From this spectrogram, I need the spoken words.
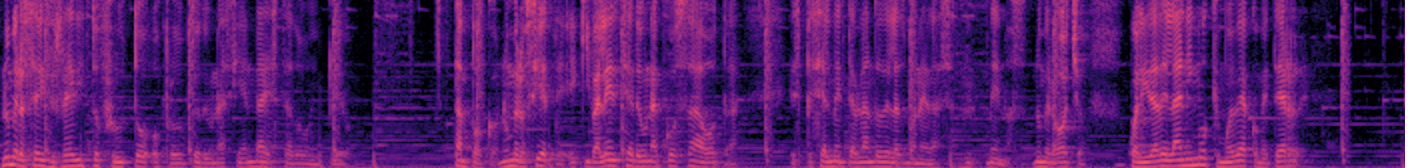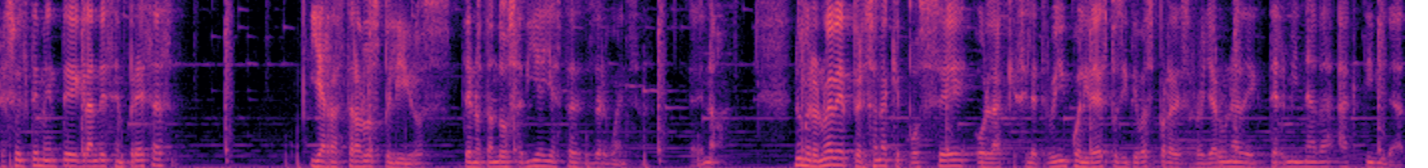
Número 6. Rédito, fruto o producto de una hacienda, estado o empleo. Tampoco. Número 7. Equivalencia de una cosa a otra, especialmente hablando de las monedas. Menos. Número 8. Cualidad del ánimo que mueve a cometer resueltamente grandes empresas y arrastrar los peligros, denotando osadía y hasta desvergüenza. Eh, no. Número 9. Persona que posee o la que se le atribuyen cualidades positivas para desarrollar una determinada actividad.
